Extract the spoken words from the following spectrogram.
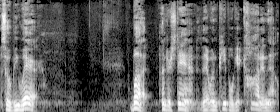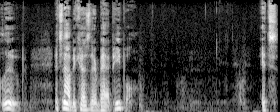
So beware. But understand that when people get caught in that loop, it's not because they're bad people. It's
